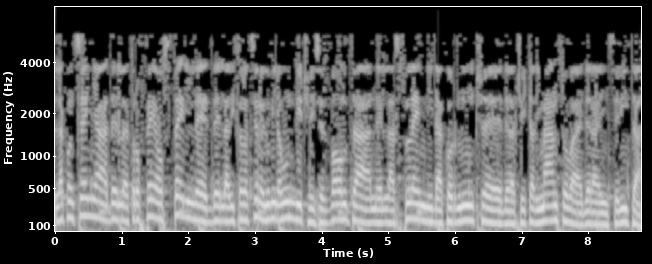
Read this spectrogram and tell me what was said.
La consegna del trofeo Stelle della ristorazione 2011 si è svolta nella splendida cornice della città di Mantova ed era inserita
